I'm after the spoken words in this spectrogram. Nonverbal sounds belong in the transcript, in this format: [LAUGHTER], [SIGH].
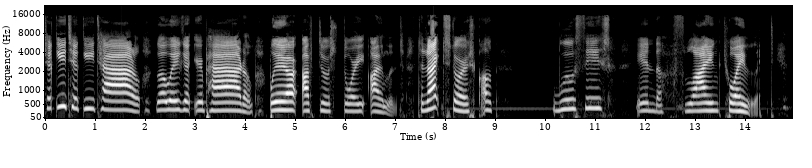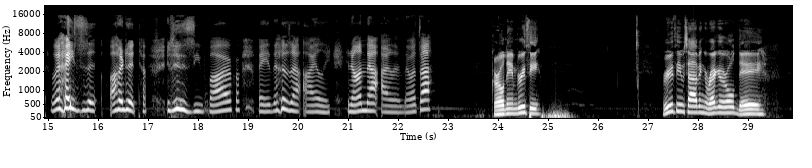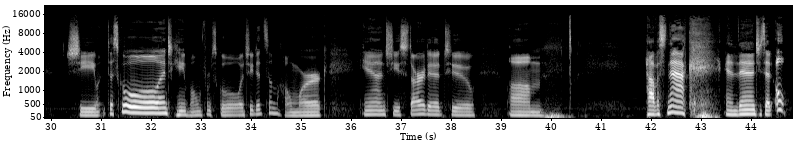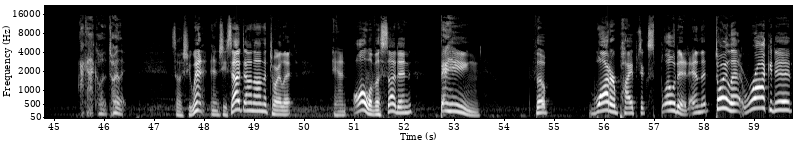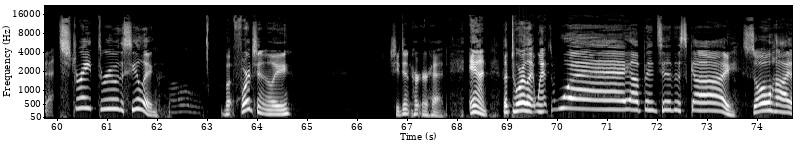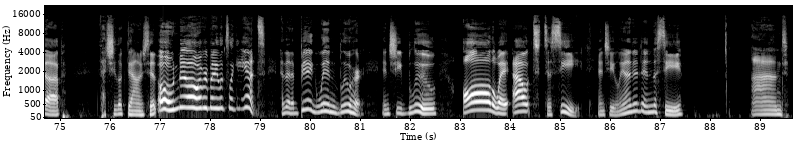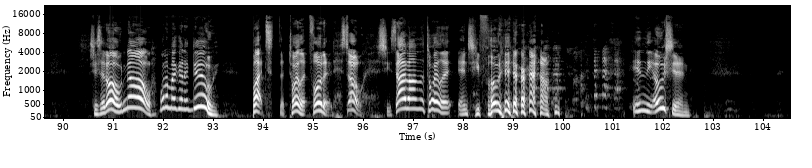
Ticky ticky tattle, go and get your paddle. We are off to Story Island. Tonight's story is called Lucy's in the Flying Toilet. Rise on top, Lucy far away. There was an island, and on that island there was a Girl named Ruthie. Ruthie was having a regular old day. She went to school and she came home from school and she did some homework and she started to um, have a snack. And then she said, Oh, I gotta go to the toilet. So she went and she sat down on the toilet, and all of a sudden, bang! The water pipes exploded and the toilet rocketed straight through the ceiling. But fortunately, she didn't hurt her head. And the toilet went way up into the sky, so high up that she looked down and she said, Oh no, everybody looks like ants. And then a big wind blew her, and she blew all the way out to sea. And she landed in the sea, and she said, Oh no, what am I going to do? But the toilet floated. So she sat on the toilet and she [LAUGHS] floated around in the ocean.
